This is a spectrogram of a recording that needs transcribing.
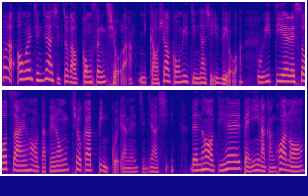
好啦，王诶真正是做到公生笑啦，伊搞笑功力真正是一流啊！有伊伫个所在吼，大家拢笑甲变鬼安尼，真正是。然后伫迄病院嘛共款哦，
